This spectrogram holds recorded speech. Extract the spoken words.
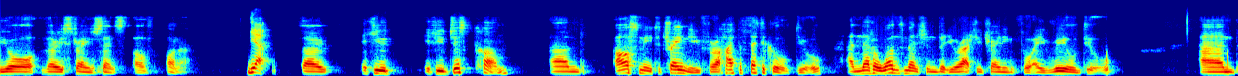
your very strange sense of honor. Yeah. So if you if you just come and ask me to train you for a hypothetical duel and never once mentioned that you were actually training for a real duel, and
